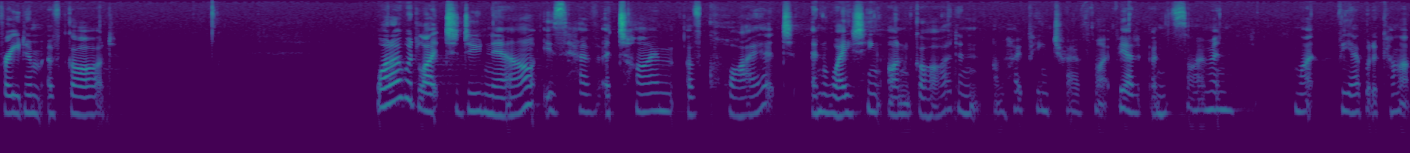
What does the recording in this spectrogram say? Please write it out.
freedom of God. What I would like to do now is have a time of quiet and waiting on God. And I'm hoping Trav might be able and Simon might be able to come up.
